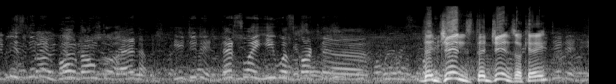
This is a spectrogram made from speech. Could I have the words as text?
Iblis didn't bow down to Adam. He didn't. That's why he was got. Uh, The jinns, the jinns. Okay. He didn't.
